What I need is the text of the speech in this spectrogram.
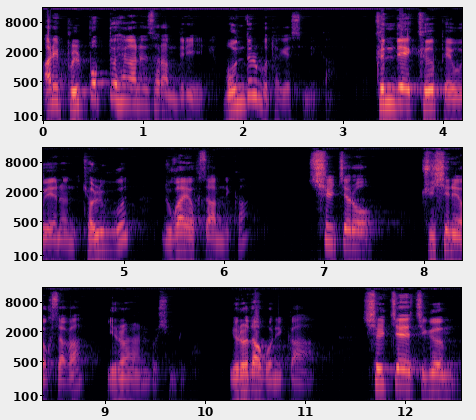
아니 불법도 행하는 사람들이 뭔들 못하겠습니까? 근데 그 배후에는 결국은 누가 역사합니까? 실제로 귀신의 역사가 일어나는 것입니다. 이러다 보니까 실제 지금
